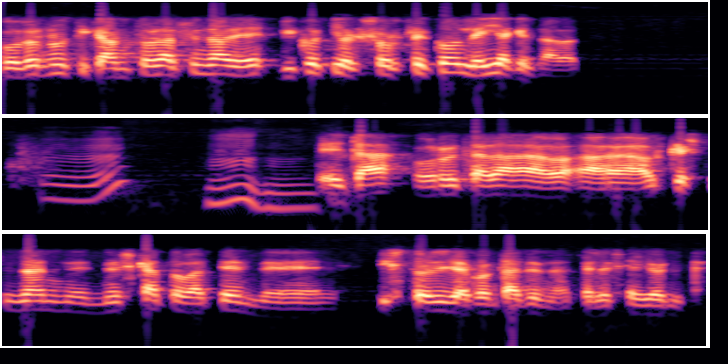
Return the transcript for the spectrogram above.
gobernutik antolatzen dabe, bikotiak sortzeko lehiak eta bat. Mm. Mhm. Eta horretara aurkezten den neskato baten e, historia kontatzen da, telesaio honetan.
